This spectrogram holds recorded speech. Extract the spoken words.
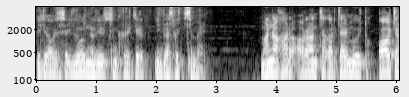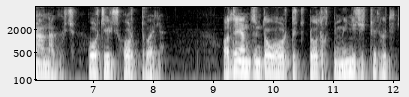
бэлэг авьяасаа юу нөлөөлсөн гэхээр зэрэг энд бас бичсэн байна. Манайхаар орон цагаар зарим үед гоожин ана гэж хуурж ирж хуурддаг байлаа олон янзын дуу хуурдаж дуулахт миний сэтгэл хөдлөж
